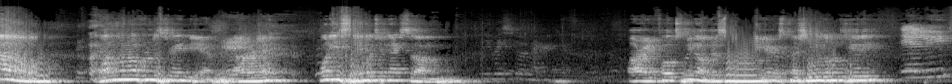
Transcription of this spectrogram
Wow. One went over Mr. India. All right. What do you say? What's your next song? We wish you were married. All right, folks, we know this one here, especially you little cutie. Ellie.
